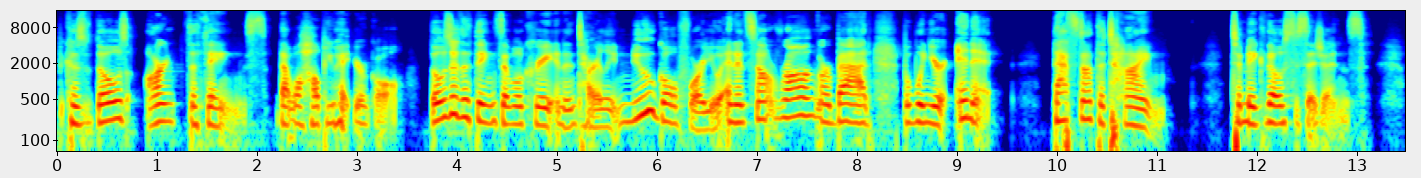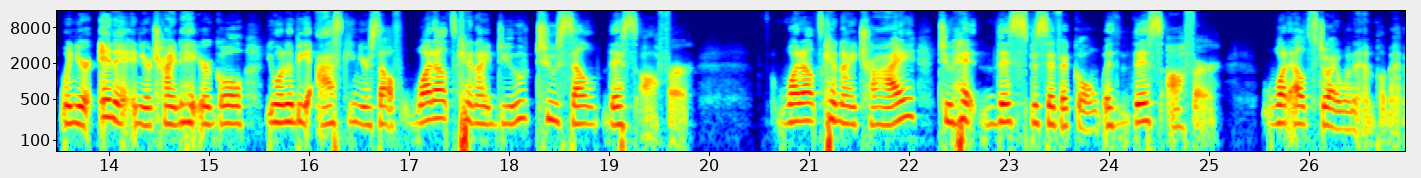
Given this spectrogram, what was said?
because those aren't the things that will help you hit your goal. Those are the things that will create an entirely new goal for you. And it's not wrong or bad, but when you're in it, that's not the time to make those decisions. When you're in it and you're trying to hit your goal, you want to be asking yourself, what else can I do to sell this offer? What else can I try to hit this specific goal with this offer? What else do I want to implement?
